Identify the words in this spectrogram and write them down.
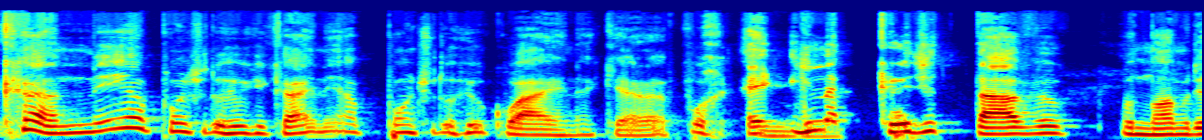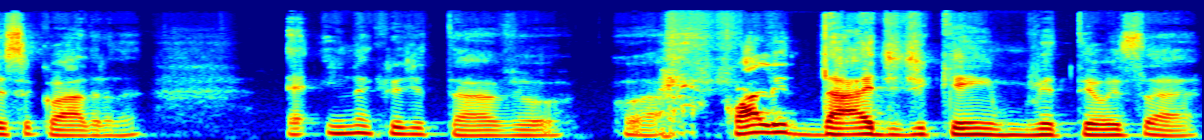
Cara, nem a ponte do Rio que cai, nem a ponte do Rio Quai, né? Que era. Porra, é Uhum. inacreditável o nome desse quadro, né? É inacreditável a qualidade de quem meteu essa,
